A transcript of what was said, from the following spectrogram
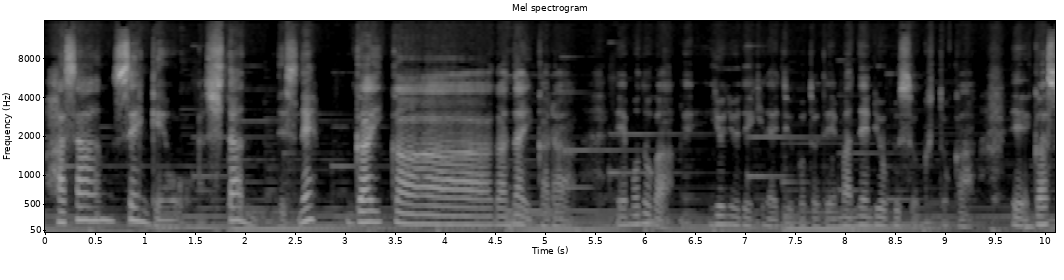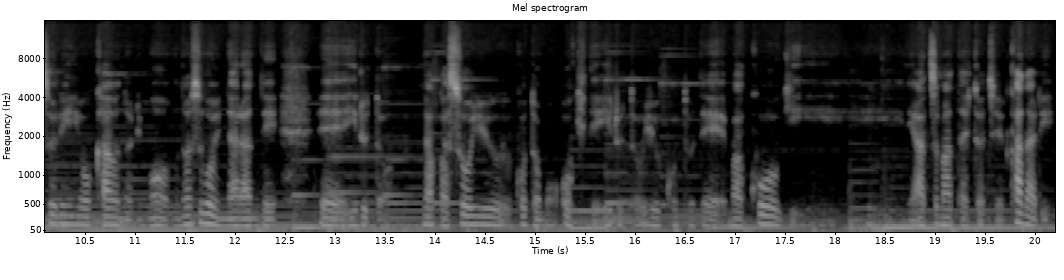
う破産宣言をしたんですね。外貨がないから、えー、物が輸入できないということで、まあ、燃料不足とか、えー、ガソリンを買うのにもものすごい並んで、えー、いると。なんかそういうことも起きているということで、まあ、抗議に集まった人たち、かなり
